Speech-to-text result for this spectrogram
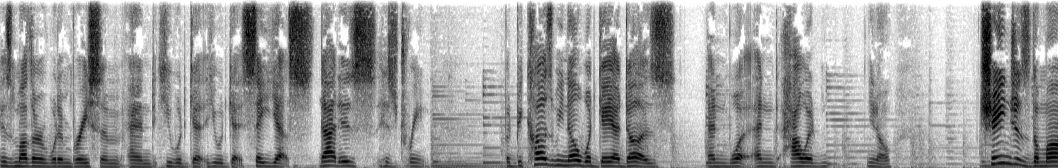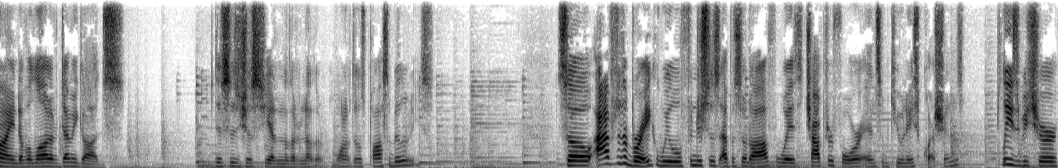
his mother would embrace him and he would get he would get say yes. That is his dream. But because we know what Gaia does and what and how it you know changes the mind of a lot of demigods, this is just yet another another one of those possibilities. So after the break, we will finish this episode off with chapter four and some Q and A questions. Please be sure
